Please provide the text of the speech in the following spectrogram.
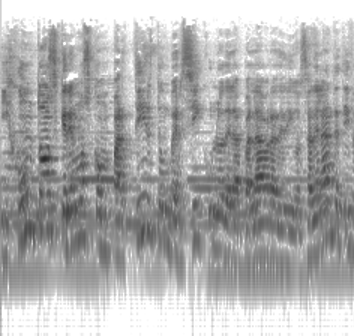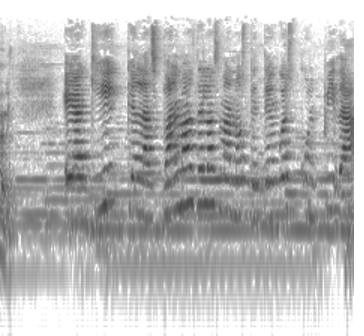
y juntos queremos compartirte un versículo de la palabra de Dios. Adelante Tiffany. He aquí que en las palmas de las manos te tengo esculpida.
